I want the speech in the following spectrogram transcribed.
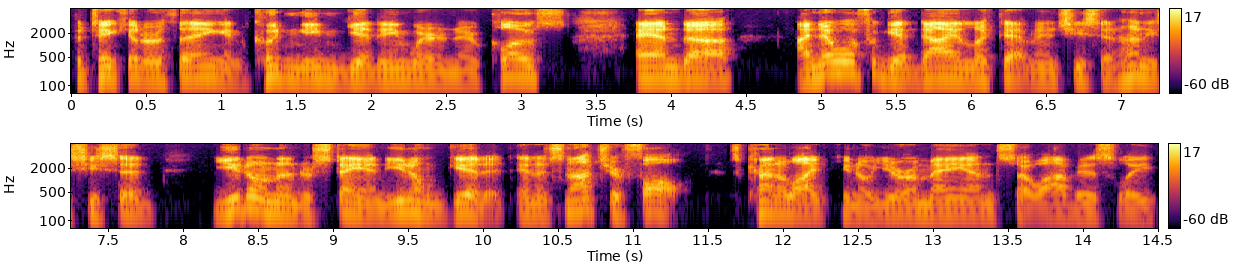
particular thing, and couldn't even get anywhere near close. And uh, I never will forget. Diane looked at me and she said, "Honey," she said, "You don't understand. You don't get it, and it's not your fault." it's kind of like you know you're a man so obviously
